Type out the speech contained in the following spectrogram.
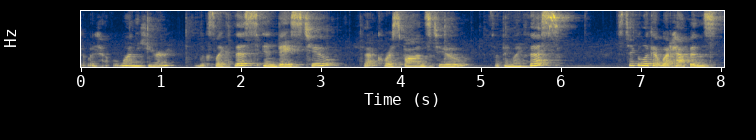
I would have a one here. It looks like this in base two. That corresponds to something like this. Let's take a look at what happens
